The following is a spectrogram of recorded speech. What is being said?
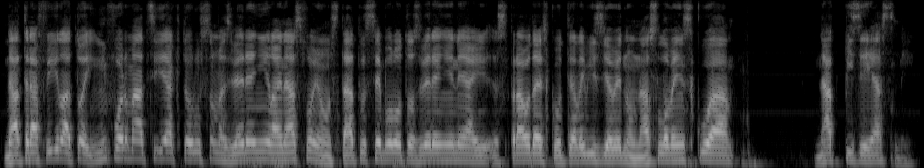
natrafil a to je informácia, ktorú som aj zverejnil aj na svojom statuse. Bolo to zverejnené aj spravodajskou televíziou jednou na Slovensku a nadpis je jasný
